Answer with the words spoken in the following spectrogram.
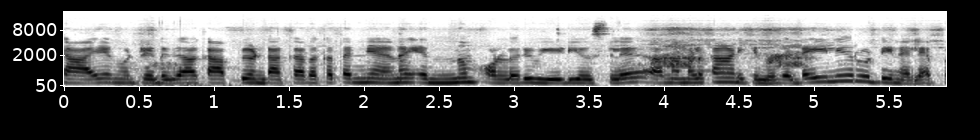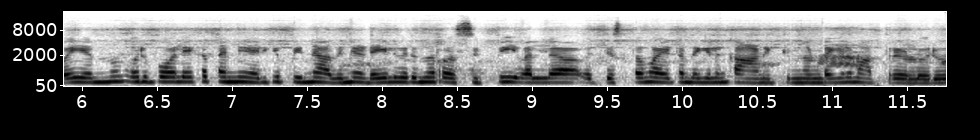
ചായ അങ്ങോട്ട് ഇടുക കാപ്പി ഉണ്ടാക്കുക അതൊക്കെ തന്നെയാണ് എന്നും ഉള്ളൊരു വീഡിയോസിൽ നമ്മൾ കാണിക്കുന്നത്. ഡെയിലി റുട്ടീൻ അല്ലേ? അപ്പോൾ എന്നും ഒരുപോലെയൊക്കെ തന്നെയായിരിക്കും. പിന്നെ അതിനിടയിൽ വരുന്ന റെസിപ്പി വല്ല വ്യത്യസ്തമായിട്ട് എന്തെങ്കിലും കാണിക്കുന്നുണ്ടെങ്കിൽ മാത്രമേ ഒരു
